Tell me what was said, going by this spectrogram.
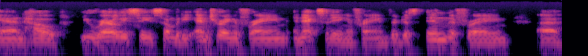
and how you rarely see somebody entering a frame and exiting a frame. They're just in the frame. Uh,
